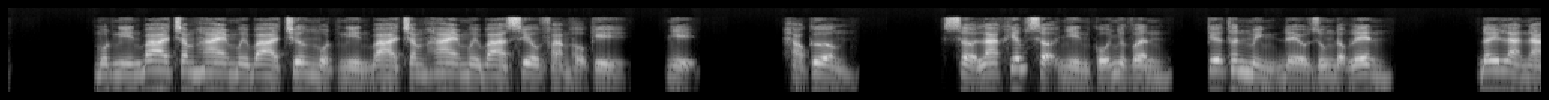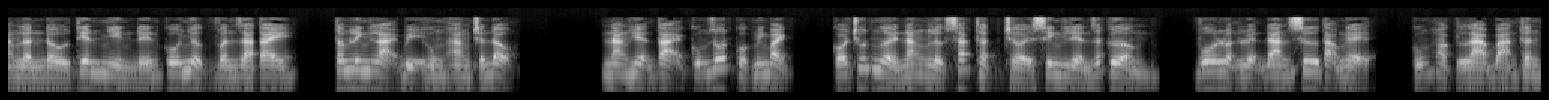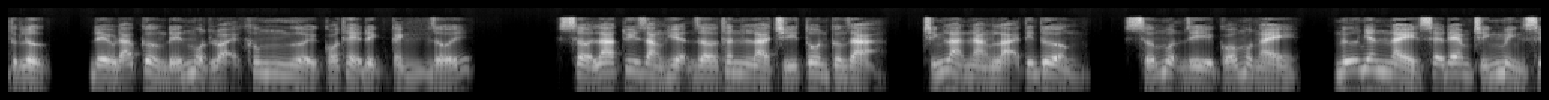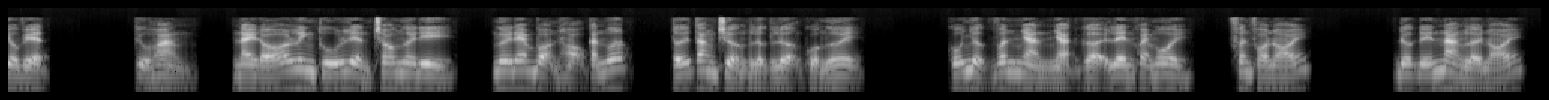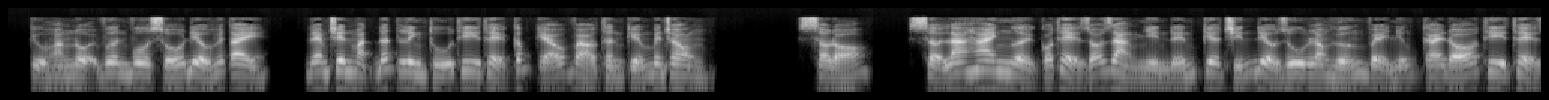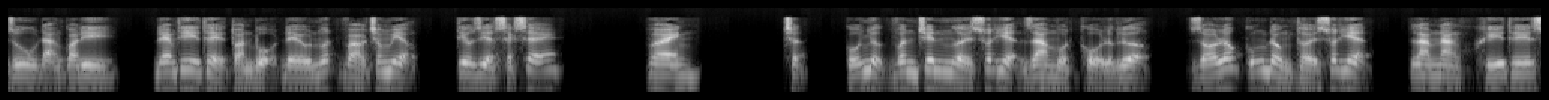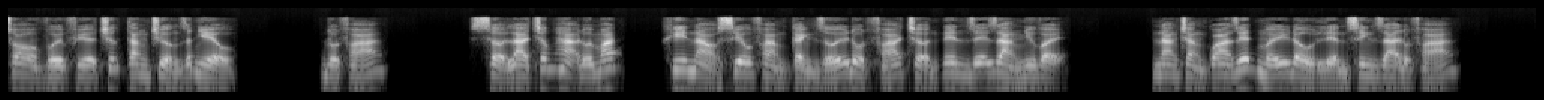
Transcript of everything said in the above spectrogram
1323 chương 1323 siêu phàm hậu kỳ, nhị. Hảo cường. Sở la khiếp sợ nhìn cố nhược vân, kia thân mình đều rung động lên. Đây là nàng lần đầu tiên nhìn đến cố nhược vân ra tay, tâm linh lại bị hung hăng chấn động. Nàng hiện tại cũng rốt cuộc minh bạch, có chút người năng lực xác thật trời sinh liền rất cường, vô luận luyện đan sư tạo nghệ, cũng hoặc là bản thân thực lực, đều đã cường đến một loại không người có thể địch cảnh giới. Sở la tuy rằng hiện giờ thân là trí tôn cường giả, chính là nàng lại tin tưởng, sớm muộn gì có một ngày, nữ nhân này sẽ đem chính mình siêu việt. Cửu hoàng, này đó linh thú liền cho ngươi đi, ngươi đem bọn họ cắn ướt, tới tăng trưởng lực lượng của ngươi. Cố nhược vân nhàn nhạt gợi lên khoẻ môi, phân phó nói. Được đến nàng lời nói, cửu hoàng nội vươn vô số điều huyết tay, đem trên mặt đất linh thú thi thể cấp kéo vào thân kiếm bên trong. Sau đó, sở la hai người có thể rõ ràng nhìn đến kia chín điều du long hướng về những cái đó thi thể du đang qua đi, đem thi thể toàn bộ đều nuốt vào trong miệng, tiêu diệt sạch sẽ. Và anh, trận, cố nhược vân trên người xuất hiện ra một cổ lực lượng, gió lốc cũng đồng thời xuất hiện, làm nàng khí thế so với phía trước tăng trưởng rất nhiều. Đột phá. Sở là chấp hạ đôi mắt, khi nào siêu phàm cảnh giới đột phá trở nên dễ dàng như vậy. Nàng chẳng qua giết mấy đầu liền sinh ra đột phá.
